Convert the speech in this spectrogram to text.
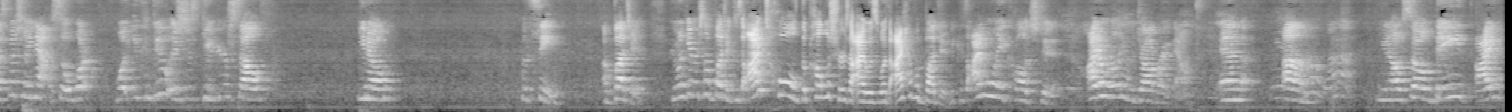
especially now. So what what you can do is just give yourself, you know, let's see, a budget. If you want to give yourself a budget, because I told the publishers that I was with, I have a budget because I'm only a college student. I don't really have a job right now, and um, you know, so they, I,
